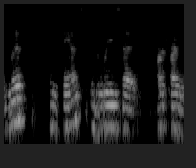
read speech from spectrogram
and lift and advance in the ways that our tribal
